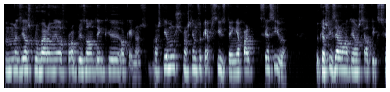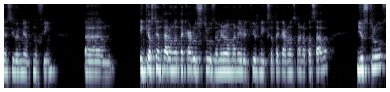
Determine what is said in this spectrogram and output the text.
mas eles provaram eles próprios ontem que, ok, nós, nós, temos, nós temos o que é preciso, tem a parte defensiva. O que eles fizeram ontem aos Celtics defensivamente no fim, um, em que eles tentaram atacar o Struz da mesma maneira que os Knicks atacaram a semana passada, e o Struz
